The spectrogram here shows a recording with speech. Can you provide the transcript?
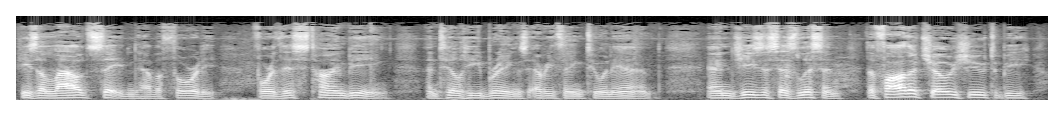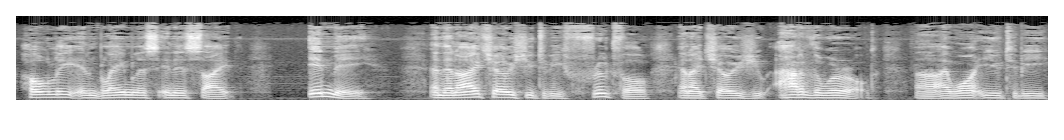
He's allowed Satan to have authority for this time being until he brings everything to an end. And Jesus says, Listen, the Father chose you to be holy and blameless in his sight in me. And then I chose you to be fruitful, and I chose you out of the world. Uh, I want you to be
